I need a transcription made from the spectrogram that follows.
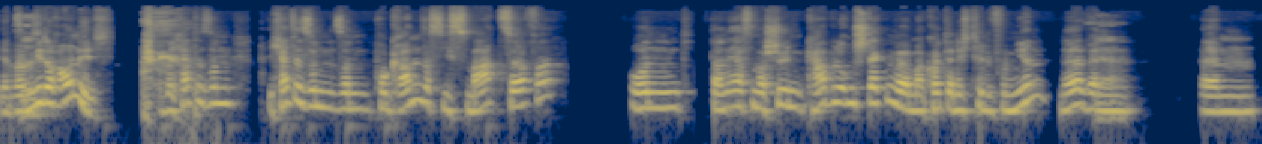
Ja, bei So ist- mir doch auch nicht. Aber ich hatte so ein, ich hatte so ein, so ein Programm, das hieß Smart Surfer. Und dann erstmal schön Kabel umstecken, weil man konnte ja nicht telefonieren, ne, wenn, ähm,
